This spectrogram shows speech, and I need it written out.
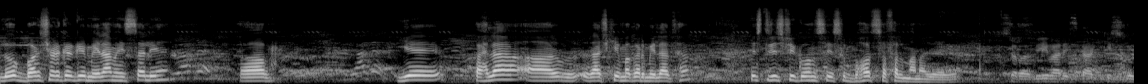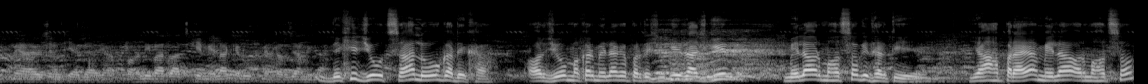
लोग बढ़ चढ़ करके मेला में हिस्सा लिए। ये पहला राजकीय मकर मेला था। इस दृष्टिकोण से इसे बहुत सफल माना जाएगा। सर अगली बार इसका किस रूप में आयोजन किया जाएगा? पहली बार राजकीय मेला के रूप में दर्जा मिला। देखिए जो उत्साह लोगों का देखा और जो मकर मेला के प्रति क्योंकि राजगीर मेला और महोत्सव की धरती है यहाँ प्रायः मेला और महोत्सव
